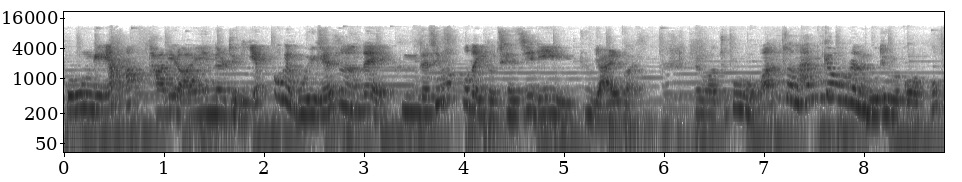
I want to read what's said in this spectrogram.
그런 게 약간 다리 라인을 되게 예쁘게 보이게 해주는데 근데 생각보다 이거 재질이 좀 얇아요. 그래가지고 완전 한겨울에는 못 입을 것 같고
